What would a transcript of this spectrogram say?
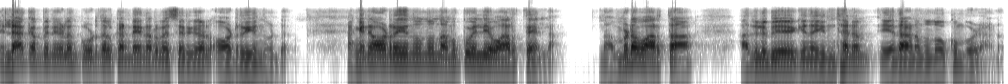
എല്ലാ കമ്പനികളും കൂടുതൽ കണ്ടെയ്നർ വെസലുകൾ ഓർഡർ ചെയ്യുന്നുണ്ട്. അങ്ങനെ ഓർഡർ ചെയ്യുന്നൊന്നും നമുക്ക് വലിയ വാർത്തയല്ല. നമ്മുടെ വാർത്ത അതിലുപയോഗിക്കുന്ന ഇന്ധനം ഏതാണെന്ന് നോക്കുമ്പോഴാണ്.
